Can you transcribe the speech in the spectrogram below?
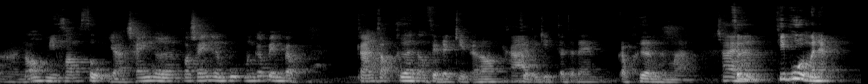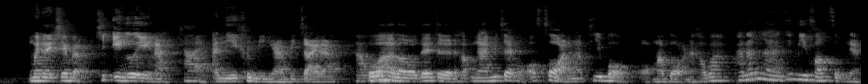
อ่าเนาะมีความสุขอยากใช้เงินพอใช้เงินปุ๊บมันก็เป็นแบบ การขับเคลื่อนทางเศรษฐกิจนะเนาะครับเศรษฐกิจก็จะได้กับเคลื่อนกันมาใช่ซึ่งฮะที่พูดมาเนี่ยไม่ได้แค่แบบคิดเองเออเองนะใช่ อันนี้คือมีงานวิจัยแล้วครับเพราะว่าเราได้เจอนะครับงานวิจัยของออฟฟอร์ดนะครับที่บอกออกมาบอกนะครับว่าพนักงานที่มีความสุขเนี่ย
